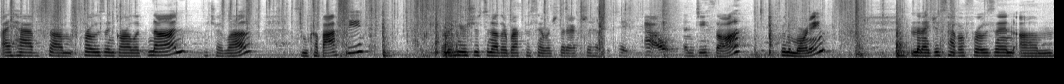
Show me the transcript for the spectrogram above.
I have some frozen garlic naan, which I love, some kibasi, and then here's just another breakfast sandwich that I actually have to take out and de-thaw for the morning. And then I just have a frozen um,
